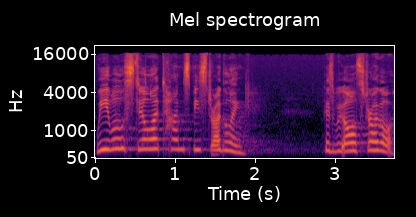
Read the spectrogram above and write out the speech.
we will still at times be struggling because we all struggle.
